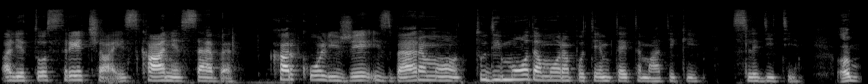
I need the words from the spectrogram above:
ali je to sreča, iskanje sebe. Karkoli že izberemo, tudi moda mora potem tej tematiki slediti. Um,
